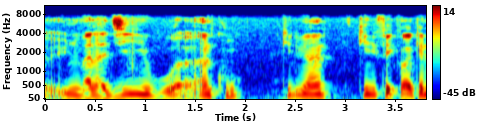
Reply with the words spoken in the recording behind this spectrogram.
une maladie ou un coup qui lui, qui fait qu'elle ne peut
